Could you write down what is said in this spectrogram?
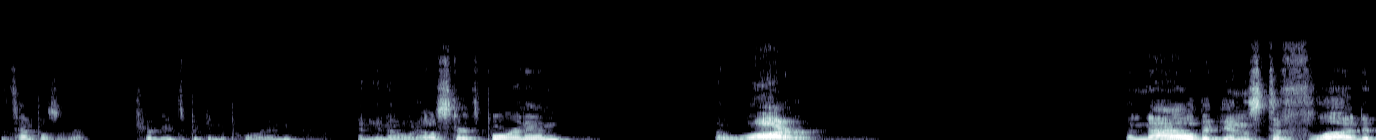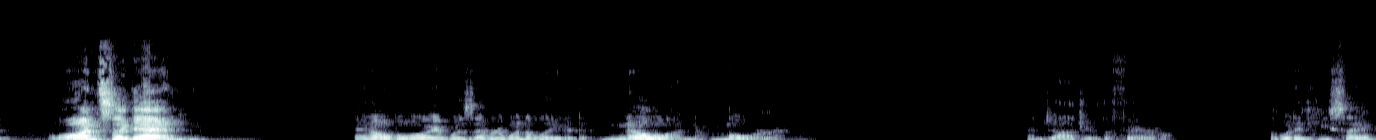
The temple's erected. Tributes begin to pour in, and you know what else starts pouring in? The water. The Nile begins to flood once again. And oh boy, was everyone elated. No one more than Djoser the Pharaoh. So what did he say?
